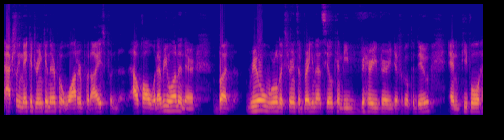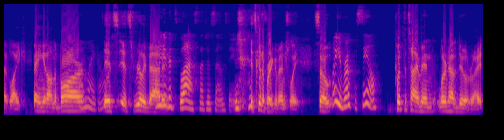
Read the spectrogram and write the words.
Actually, make a drink in there. Put water, put ice, put alcohol, whatever you want in there. But real world experience of breaking that seal can be very, very difficult to do. And people have like bang it on the bar. Oh my god. It's it's really I bad. mean, if it's glass, that just sounds dangerous. it's going to break eventually. So Oh, you broke the seal. put the time in, learn how to do it right.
